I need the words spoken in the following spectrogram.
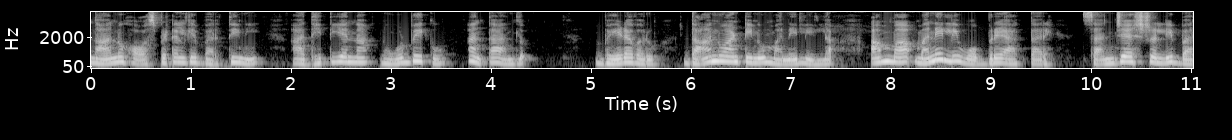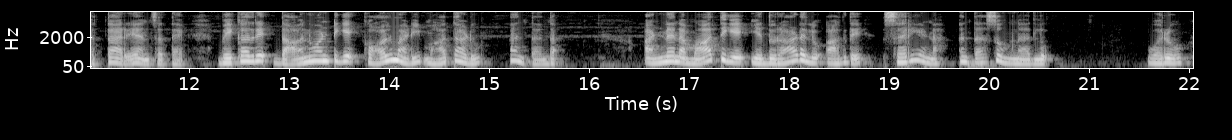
ನಾನು ಹಾಸ್ಪಿಟಲ್ಗೆ ಬರ್ತೀನಿ, ಅತಿಥಿಯನ್ನು ನೋಡಬೇಕು ಅಂತ ಅಂದ್ಲು. ಬೇಡವರು, ದಾನು ಆಂಟಿನೂ ಮನೇಲಿಲ್ಲ. ಅಮ್ಮ ಮನೆಯಲ್ಲಿ ಒಬ್ಬರೇ ಆಗ್ತಾರೆ. ಸಂಜೆ ಅಷ್ಟರಲ್ಲಿ ಬರ್ತಾರೆ ಅನ್ಸತ್ತೆ. ಬೇಕಾದರೆ ದಾನು ಆಂಟಿಗೆ ಕಾಲ್ ಮಾಡಿ ಮಾತಾಡು ಅಂತಂದ. ಅಣ್ಣನ ಮಾತಿಗೆ ಎದುರಾಡಲು ಆಗದೆ, ಸರಿ ಅಣ್ಣ ಅಂತ ಸುಮ್ಮನಾದ್ಲು ವರು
